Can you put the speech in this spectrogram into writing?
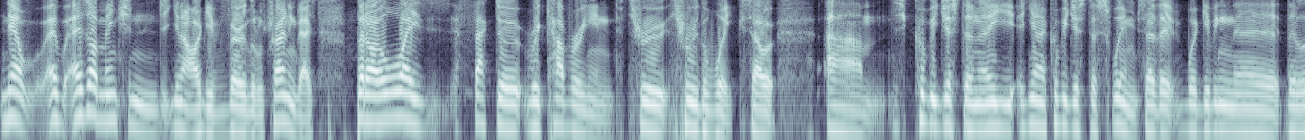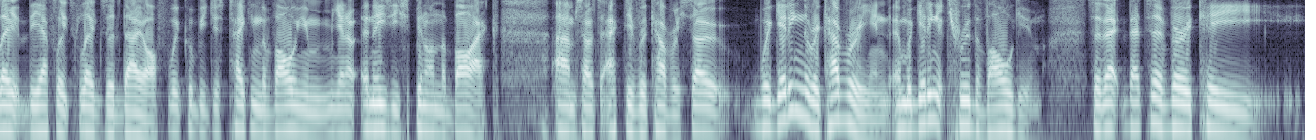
now, as I mentioned, you know, I give very little training days, but I always factor recovery in through through the week. So. Um, it could be just an you know, it could be just a swim, so that we're giving the the le- the athlete's legs a day off. We could be just taking the volume, you know, an easy spin on the bike, um, so it's active recovery. So we're getting the recovery in, and we're getting it through the volume. So that that's a very key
